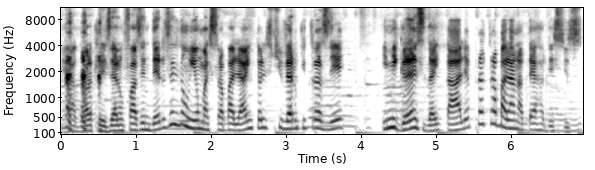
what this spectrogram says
Né? Agora que eles eram fazendeiros, eles não iam mais trabalhar, então eles tiveram que trazer imigrantes da Itália para trabalhar na terra desses,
